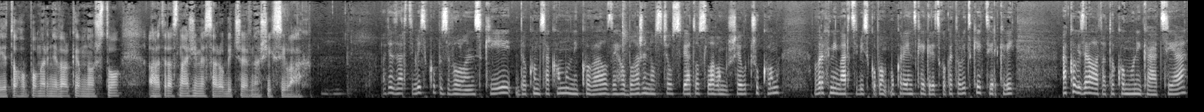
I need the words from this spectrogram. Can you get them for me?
je toho pomerne veľké množstvo, ale teraz snažíme sa robiť, čo je v našich silách. Otec arcibiskup Zvolenský dokonca komunikoval s jeho blaženosťou Sviatoslavom Ševčukom, vrchným arcibiskupom Ukrajinskej grecko-katolíckej cirkvi. Ako vyzerala táto komunikácia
